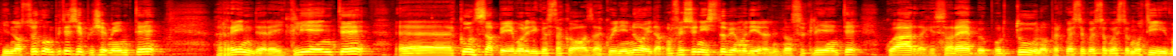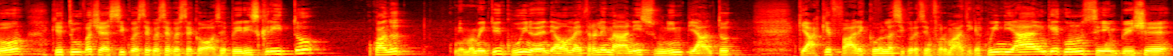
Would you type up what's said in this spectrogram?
Il nostro compito è semplicemente rendere il cliente eh, consapevole di questa cosa. Quindi noi da professionisti dobbiamo dire al nostro cliente guarda che sarebbe opportuno per questo e questo questo motivo che tu facessi queste queste queste cose per iscritto quando nel momento in cui noi andiamo a mettere le mani su un impianto che ha a che fare con la sicurezza informatica, quindi anche con un semplice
